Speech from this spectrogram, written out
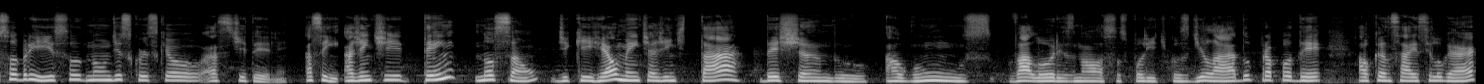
sobre isso num discurso que eu assisti dele. Assim, a gente tem noção de que realmente a gente tá deixando alguns valores nossos políticos de lado para poder alcançar esse lugar,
